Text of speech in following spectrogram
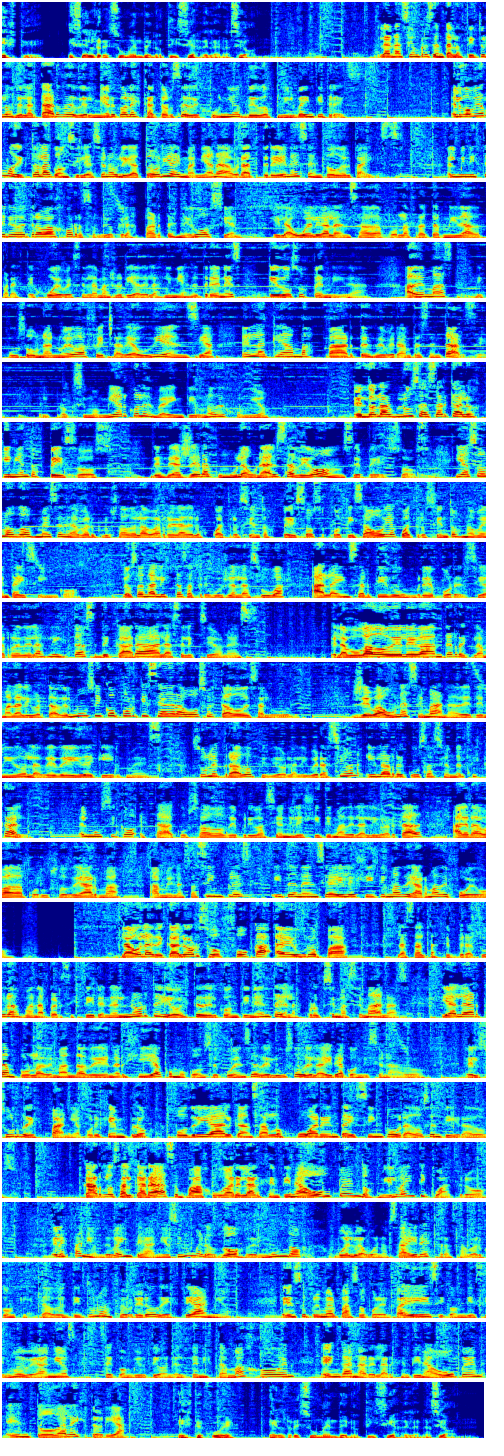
Este es el resumen de Noticias de la Nación. La Nación presenta los títulos de la tarde del miércoles 14 de junio de 2023. El gobierno dictó la conciliación obligatoria y mañana habrá trenes en todo el país el Ministerio de Trabajo resolvió que las partes negocian y la huelga lanzada por la fraternidad para este jueves en la mayoría de las líneas de trenes quedó suspendida. Además, dispuso una nueva fecha de audiencia en la que ambas partes deberán presentarse, el próximo miércoles 21 de junio. El dólar blue se acerca a los 500 pesos. Desde ayer acumula un alza de 11 pesos y a solo dos meses de haber cruzado la barrera de los 400 pesos cotiza hoy a 495. Los analistas atribuyen la suba a la incertidumbre por el cierre de las listas de cara a las elecciones. El abogado de Elegante reclama la libertad del músico porque se agravó su estado de salud. Lleva una semana detenido en la DDI de Quilmes. Su letrado pidió la liberación y la recusación del fiscal. El músico está acusado de privación ilegítima de la libertad agravada por uso de arma, amenazas simples y tenencia ilegítima de arma de fuego. La ola de calor sofoca a Europa. Las altas temperaturas van a persistir en el norte y oeste del continente en las próximas semanas y alertan por la demanda de energía como consecuencia del uso del aire acondicionado. El sur de España, por ejemplo, podría alcanzar los 45 grados centígrados. Carlos Alcaraz va a jugar el Argentina Open 2024. El español de 20 años y número 2 del mundo vuelve a Buenos Aires tras haber conquistado el título en febrero de este año. En su primer paso por el país y con 19 años, se convirtió en el tenista más joven en ganar el Argentina Open en toda la historia. Este fue el resumen de Noticias de la Nación.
